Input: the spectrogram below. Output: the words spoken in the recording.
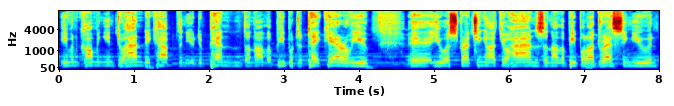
even coming into handicapped and you're dependent on other people to take care of you, uh, you are stretching out your hands, and other people are dressing you and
